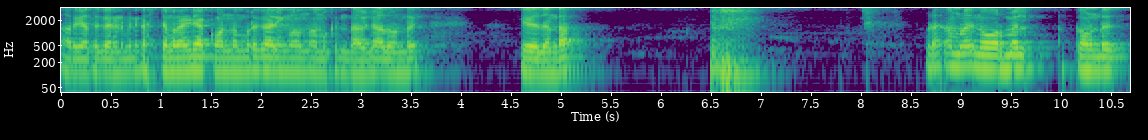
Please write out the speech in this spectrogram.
അറിയാത്ത കാര്യമാണ്. പിന്നെ customer I D account number കാര്യങ്ങളൊന്നും നമുക്ക് ഉണ്ടാവില്ല. അതുകൊണ്ട് എഴുതണ്ട. ഇവിടെ നമ്മൾ നോർമൽ അക്കൗണ്ട്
